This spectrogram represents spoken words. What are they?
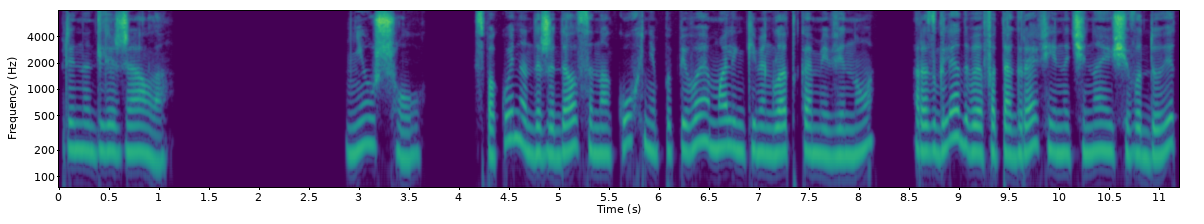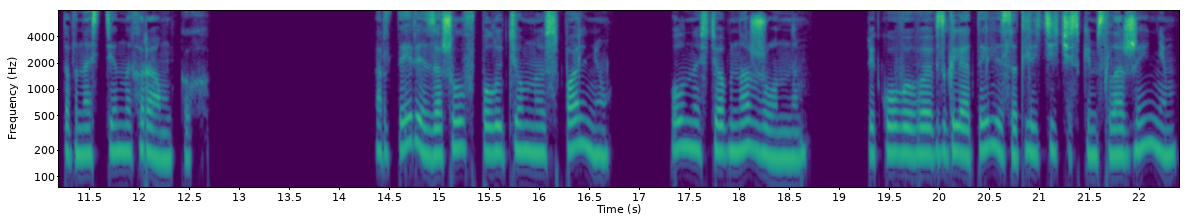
принадлежало. Не ушел спокойно дожидался на кухне, попивая маленькими глотками вино, разглядывая фотографии начинающего дуэта в настенных рамках. Артерия зашел в полутемную спальню, полностью обнаженным, приковывая взгляд Элли с атлетическим сложением,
